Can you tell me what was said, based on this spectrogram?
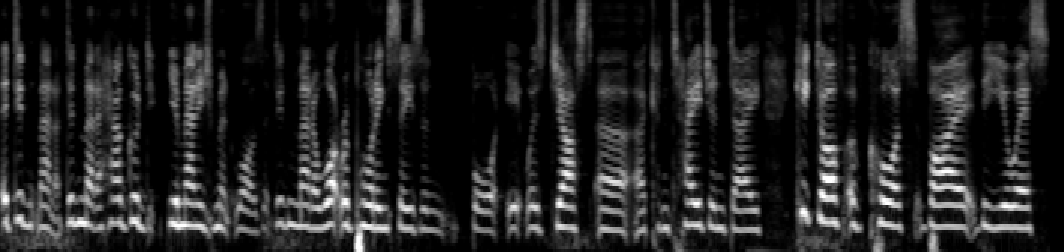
it didn't matter. It didn't matter how good your management was. It didn't matter what reporting season bought. It was just a, a contagion day. Kicked off, of course, by the US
